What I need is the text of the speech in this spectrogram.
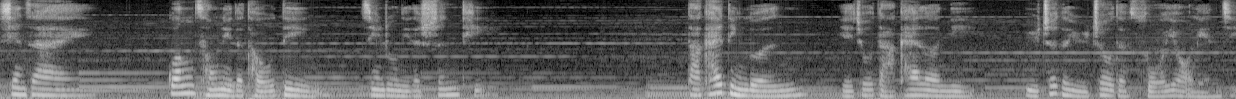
现在，光从你的头顶进入你的身体，打开顶轮，也就打开了你与这个宇宙的所有连接。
